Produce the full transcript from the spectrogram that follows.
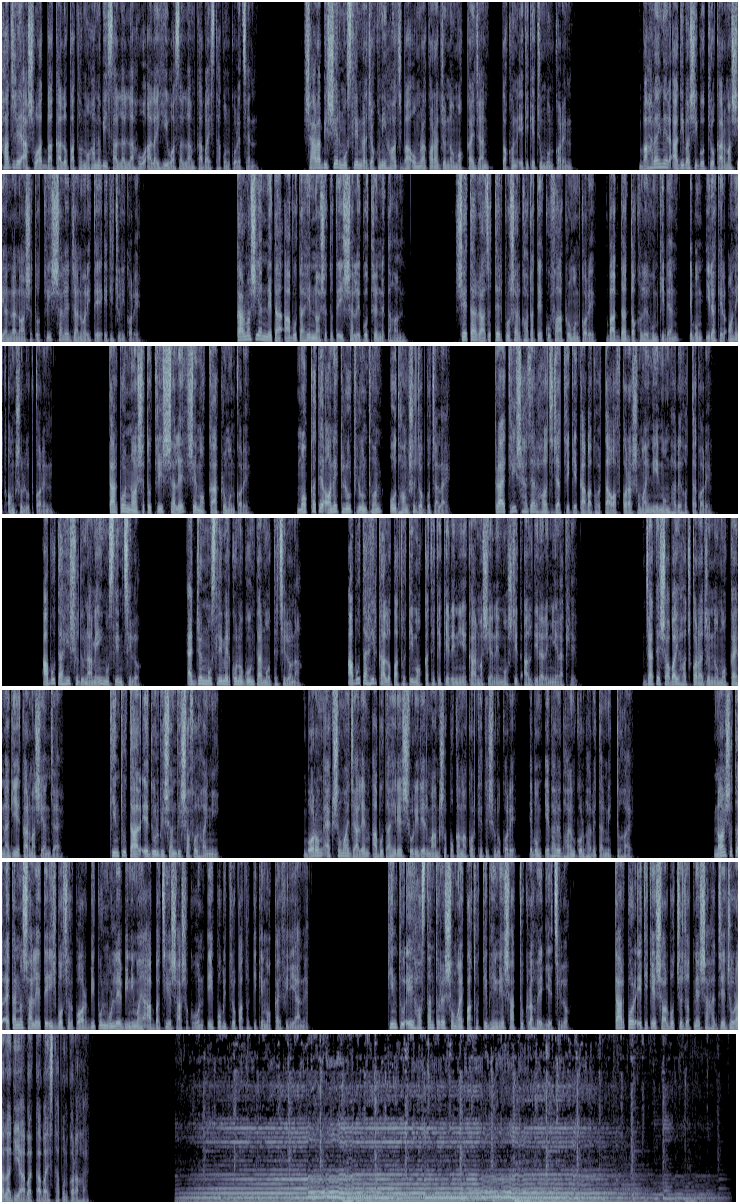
হাজরে আসওয়াদ বা কালো পাথর মহানবী সাল্লাল্লাহু আলাইহি ওয়াসাল্লাম কাবায় স্থাপন করেছেন। সারা বিশ্বের মুসলিমরা যখনই হজ বা ওমরা করার জন্য মক্কায় যান, তখন এটিকে চুম্বন করেন। বাহরাইনের আদিবাসী গোত্র কারমাশিয়ানরা নয়শত সালের জানুয়ারিতে এটি চুরি করে। কারমাশিয়ান নেতা আবু তাহির নয়শত সালে গোত্রের নেতা হন। সে তার রাজত্বের প্রসার ঘটাতে কুফা আক্রমণ করে, বাগদাদ দখলের হুমকি দেন এবং ইরাকের অনেক অংশ লুট করেন। তারপর নয়শত সালে সে মক্কা আক্রমণ করে। মক্কাতে অনেক লুট, লুণ্ঠন ও ধ্বংসযজ্ঞ চালায়। প্রায় ত্রিশ হাজার হজযাত্রীকে কাবাঘর তাওয়াফ করার সময় নির্মমভাবে হত্যা করে। আবু তাহি শুধু নামেই মুসলিম ছিল। একজন মুসলিমের কোনো গুণ তার মধ্যে ছিল না। আবু তাহির কালো পাথরটি মক্কা থেকে কেড়ে নিয়ে কারমাশিয়ানে মসজিদ আলদিরারে নিয়ে রাখে। যাতে সবাই হজ করার জন্য মক্কায় না গিয়ে কারমাশিয়ান যায়। কিন্তু তার এ দুর্বিসন্ধি সফল হয়নি। বরং একসময় জালেম আবু তাহিরের শরীরের মাংস পোকামাকড় খেতে শুরু করে এবং এভাবে ভয়ঙ্করভাবে তার মৃত্যু হয়। নয়শত একান্ন সালে তেইশ বছর পর বিপুল মূল্যের বিনিময়ে আব্বাসীয় শাসকগণ এই পবিত্র পাথরটিকে মক্কায় ফিরিয়ে আনে। কিন্তু এই হস্তান্তরের সময় পাথরটি ভেঙে সাত টুকরা হয়ে গিয়েছিল। তারপর এটিকে সর্বোচ্চ যত্নের সাহায্যে জোড়া লাগিয়ে আবার কাবায় স্থাপন করা হয়।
